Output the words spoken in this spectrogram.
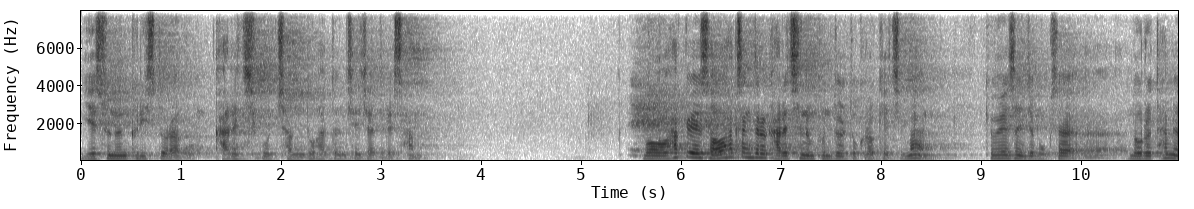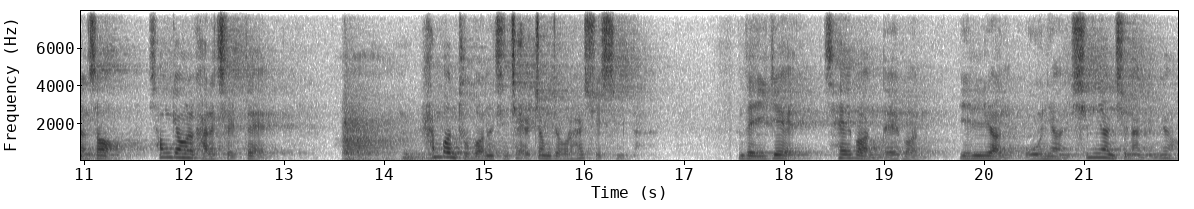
예수는 그리스도라고 가르치고 전도하던 제자들의 삶. 뭐 학교에서 학생들을 가르치는 분들도 그렇겠지만 교회에서 이제 목사 노릇하면서 성경을 가르칠 때한 어, 번, 두 번은 진짜 열정적으로 할 수 있습니다. 근데 이게 세 번, 네 번, 1년, 5년, 10년 지나면요.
